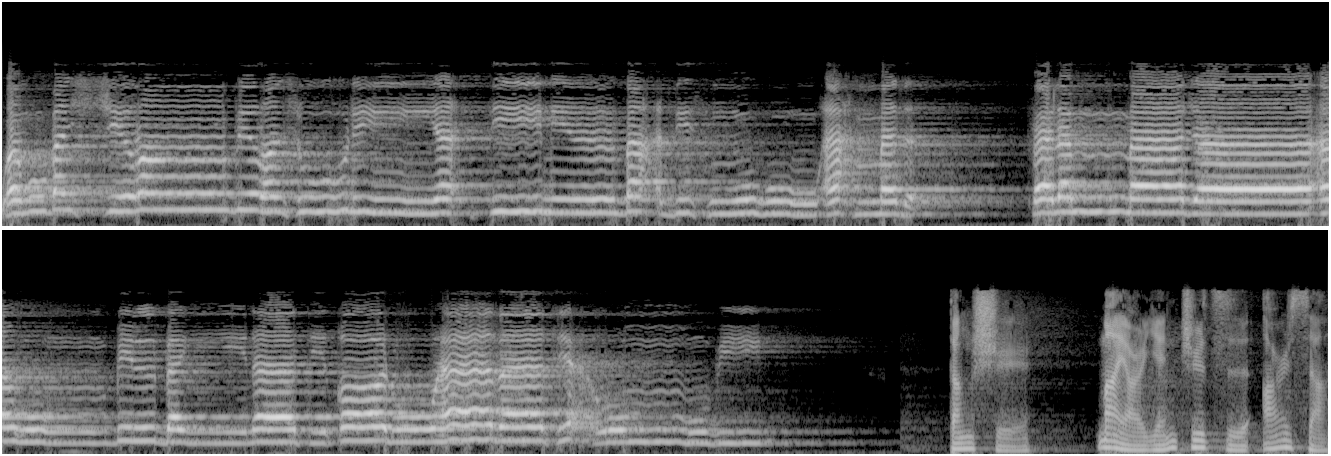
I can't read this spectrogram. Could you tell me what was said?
ومبشرا برسول يأتي من بعد اسمه أحمد فلما جاءهم بالبينات قالوا هذا سحر مبين 当时，麦尔言之子阿尔撒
